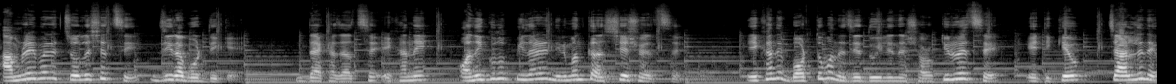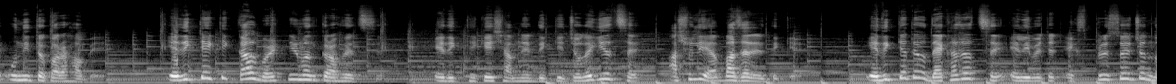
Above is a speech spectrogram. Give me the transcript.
আমরা এবারে চলে এসেছি জিরাবোর দিকে। দেখা যাচ্ছে এখানে অনেকগুলো পিলারের নির্মাণ কাজ শেষ হয়েছে। এখানে বর্তমানে যে দুই লেনের সড়কটি রয়েছে, এটিকেও চার লেনে উন্নীত করা হবে। এদিকটা একটি কালভার্ট নির্মাণ করা হয়েছে। এদিক থেকেই সামনের দিকটি চলে গিয়েছে আশুলিয়া বাজারের দিকে। এদিকটাতেও দেখা যাচ্ছে এলিভেটেড এক্সপ্রেসওয়ের জন্য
